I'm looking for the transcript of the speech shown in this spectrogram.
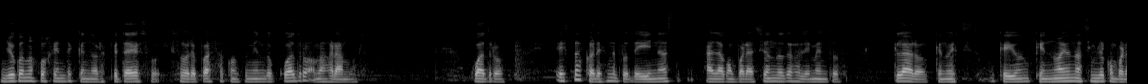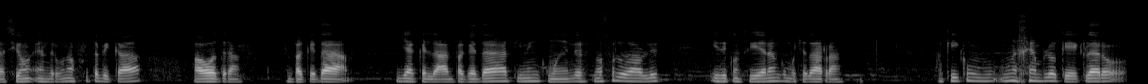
yo conozco gente que no respeta eso y sobrepasa consumiendo 4 o más gramos. 4. Estos carecen de proteínas a la comparación de otros alimentos. Claro que no, es, que, no hay una simple comparación entre una fruta picada a otra empaquetada, ya que la empaquetada tiene componentes no saludables y se consideran como chatarra. Aquí como un ejemplo que claro,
